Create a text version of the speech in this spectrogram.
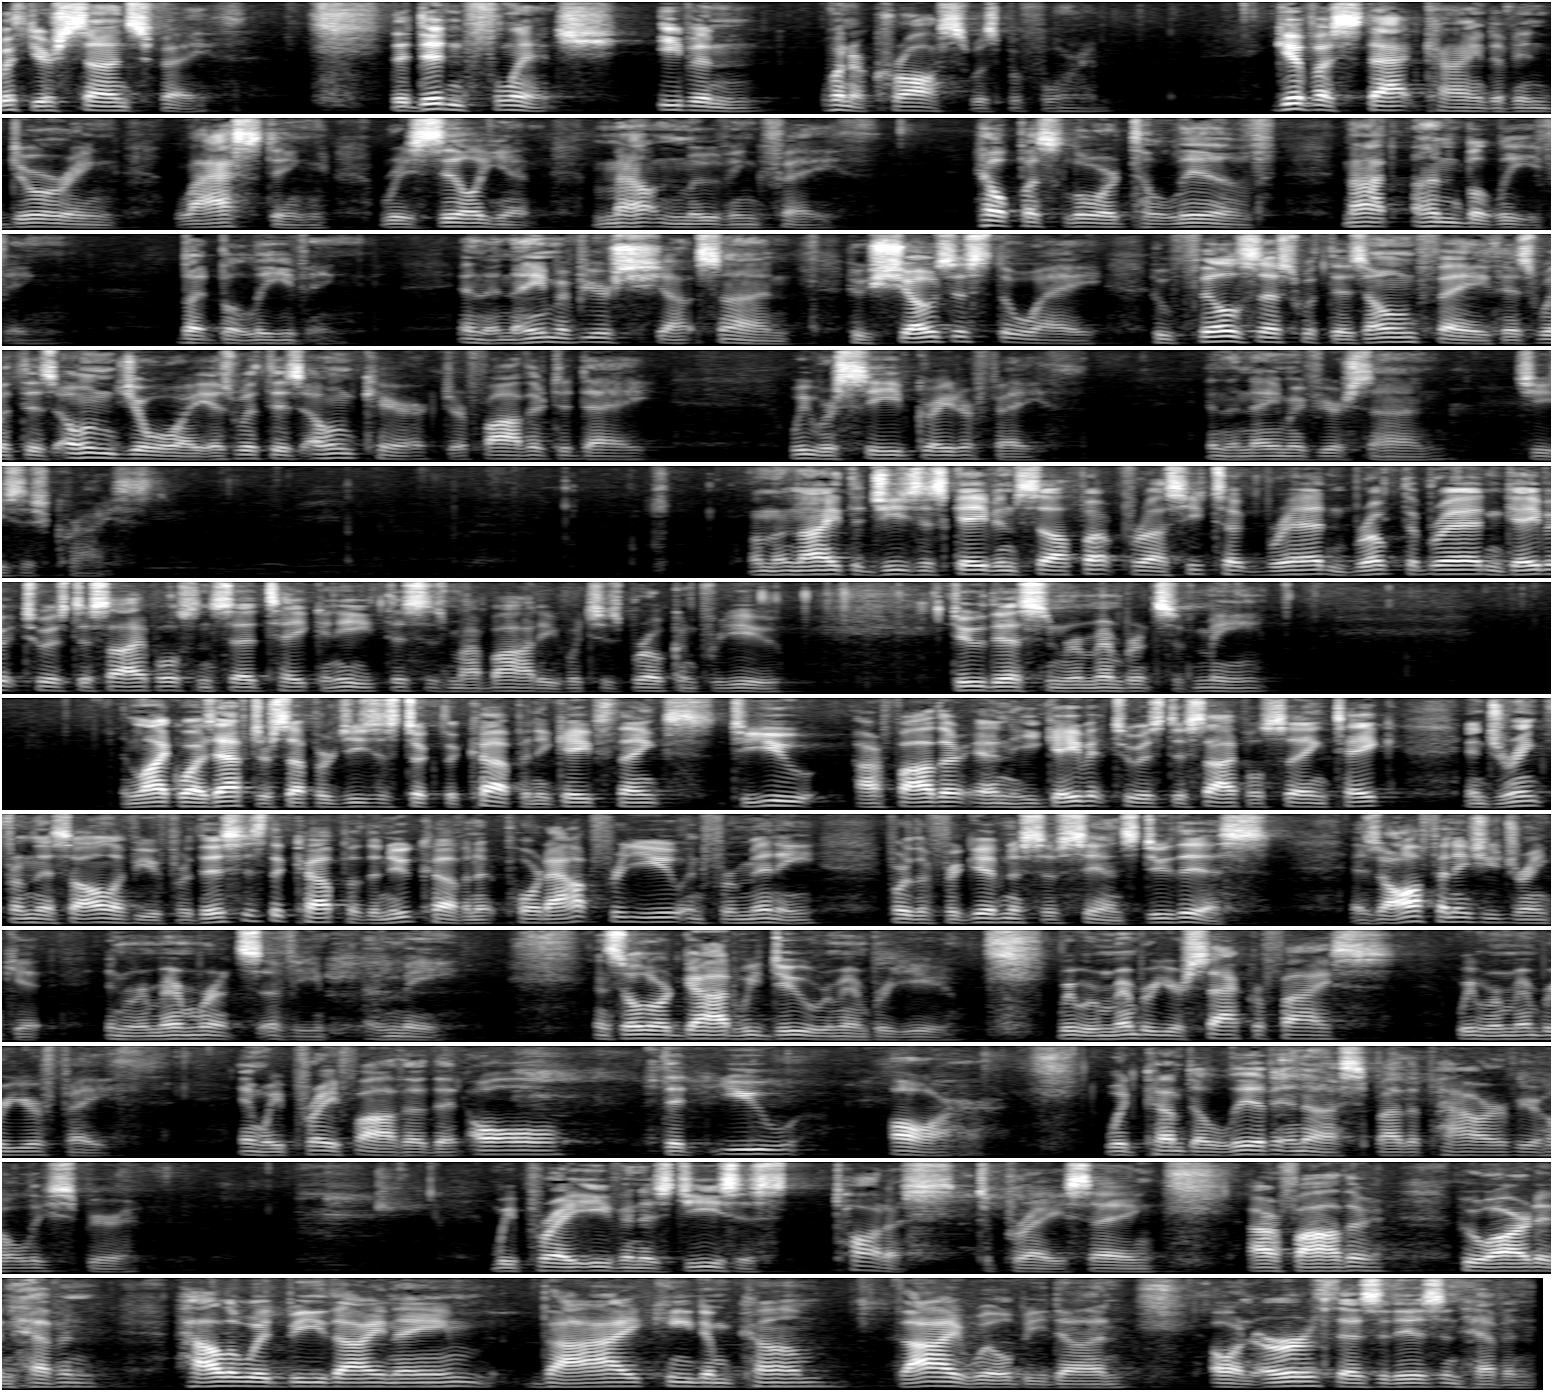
with your Son's faith that didn't flinch even when a cross was before him. Give us that kind of enduring, lasting, resilient, mountain moving faith. Help us, Lord, to live not unbelieving, but believing. In the name of your Son, who shows us the way, who fills us with his own faith, as with his own joy, as with his own character. Father, today we receive greater faith in the name of your Son, Jesus Christ. On the night that Jesus gave himself up for us, he took bread and broke the bread and gave it to his disciples and said, Take and eat. This is my body, which is broken for you. Do this in remembrance of me. And likewise, after supper, Jesus took the cup and he gave thanks to you, our Father, and he gave it to his disciples, saying, Take and drink from this, all of you, for this is the cup of the new covenant poured out for you and for many for the forgiveness of sins. Do this as often as you drink it in remembrance of, you, of me. And so, Lord God, we do remember you. We remember your sacrifice, we remember your faith. And we pray, Father, that all that you are would come to live in us by the power of your Holy Spirit. We pray even as Jesus taught us to pray, saying, Our Father, who art in heaven, hallowed be thy name, thy kingdom come, thy will be done, on earth as it is in heaven.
